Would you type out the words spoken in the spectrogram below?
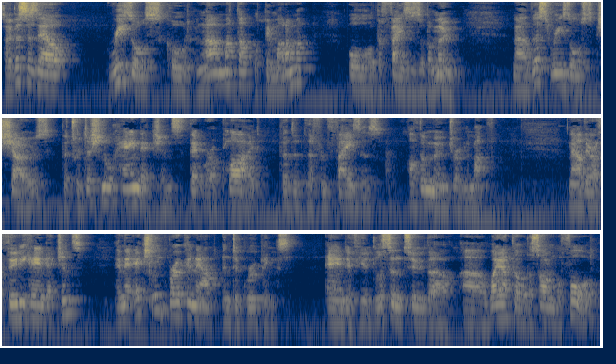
So this is our resource called Ngā Mata o Te Marama, or the phases of the moon. Now this resource shows the traditional hand actions that were applied to the different phases of the moon during the month. Now there are 30 hand actions and they're actually broken out into groupings. And if you'd listened to the uh, waiata or the song before,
